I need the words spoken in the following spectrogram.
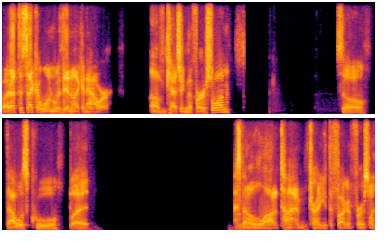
But I got the second one within like an hour of catching the first one. So that was cool, but mm. I spent a lot of time trying to get the fucking first one.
